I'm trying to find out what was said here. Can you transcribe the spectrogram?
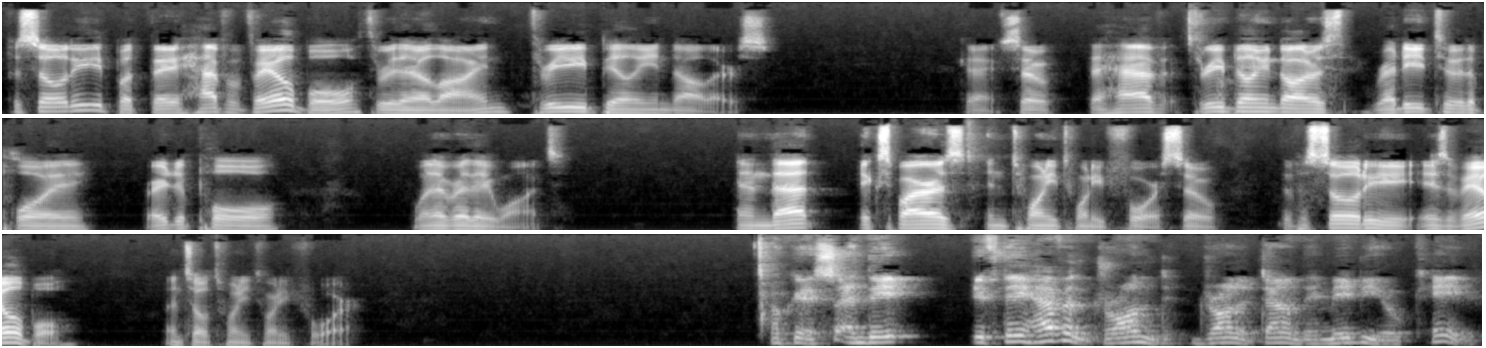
facility, but they have available through their line $3 billion. Okay, so they have $3 billion ready to deploy, ready to pull whenever they want. And that expires in 2024. So the facility is available until 2024. Okay, so and they if they haven't drawn drawn it down, they may be okay.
